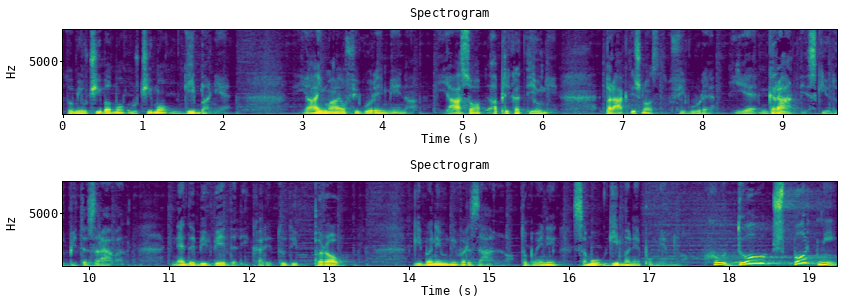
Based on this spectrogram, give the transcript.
Zato mi učibamo, učimo gibanje. Ja, imajo figure imena, ja, so aplikativni. Praktičnost figure je gratis, ki jo dobite zraven. Ne da bi vedeli, kar je tudi prav. Gibanje je univerzalno, to pomeni samo gibanje pomembno. Hudo športni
